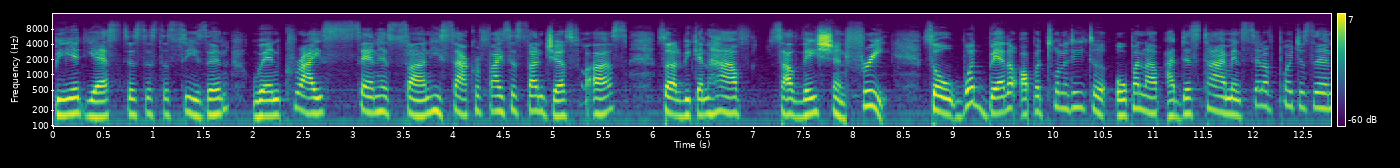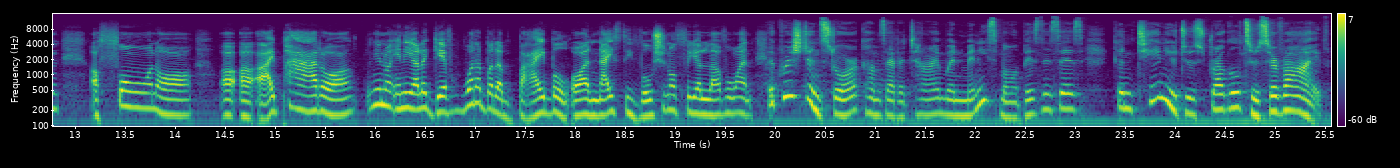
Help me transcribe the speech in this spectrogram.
Be it yes this is the season when christ sent his son. He sacrificed his son just for us so that we can have salvation free. So, what better opportunity to open up at this time instead of purchasing a phone or an iPad or you know any other gift? What about a Bible or a nice devotional for your loved one? The Christian store comes at a time when many small businesses continue to struggle to survive,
